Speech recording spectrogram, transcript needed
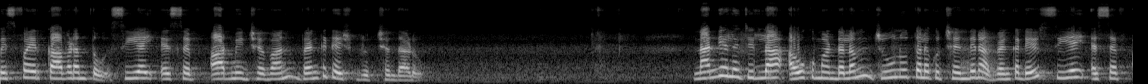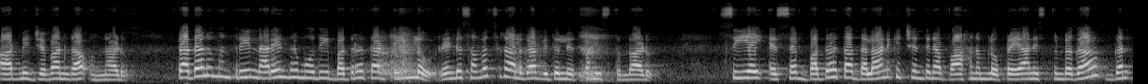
మిస్ఫైర్ కావడంతో సిఐఎస్ఎఫ్ ఆర్మీ జవాన్ వెంకటేష్ మృతి చెందాడు. నంద్యాల జిల్లా అవుకు మండలం జూనూతలకు చెందిన వెంకటేష్ సిఐఎస్ఎఫ్ ఆర్మీ జవాన్గా ఉన్నాడు. ప్రధానమంత్రి నరేంద్ర మోదీ భద్రతా టీంలో రెండు సంవత్సరాలుగా విధులు నిర్వహిస్తున్నాడు. సిఐఎస్ఎఫ్ భద్రతా దళానికి చెందిన వాహనంలో ప్రయాణిస్తుండగా గన్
